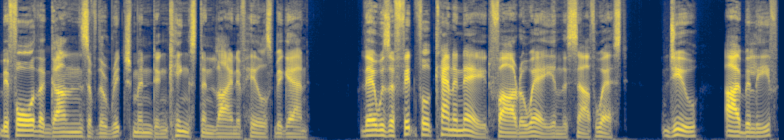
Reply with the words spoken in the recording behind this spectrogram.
Before the guns of the Richmond and Kingston line of hills began, there was a fitful cannonade far away in the southwest, due, I believe,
